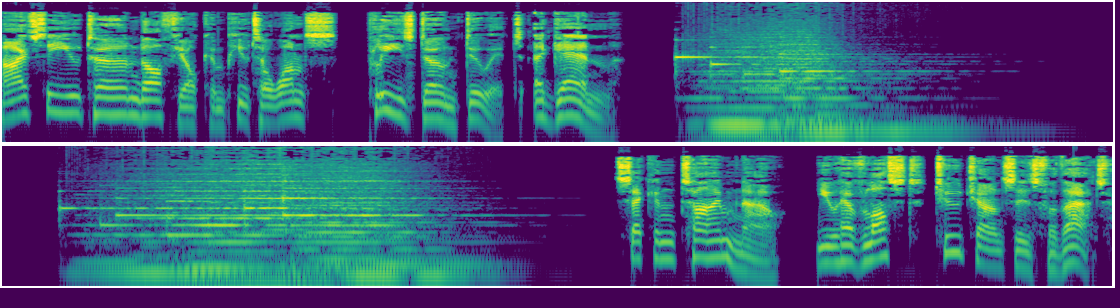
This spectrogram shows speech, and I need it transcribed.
I see you turned off your computer once, please don't do it again. Second time now, you have lost two chances for that.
